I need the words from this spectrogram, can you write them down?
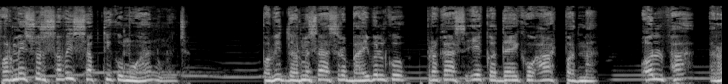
परमेश्वर सबै शक्तिको मुहान हुनुहुन्छ। पवित्र धर्मशास्त्र बाइबलको प्रकाश एक अध्यायको आठ पदमा अल्फा र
